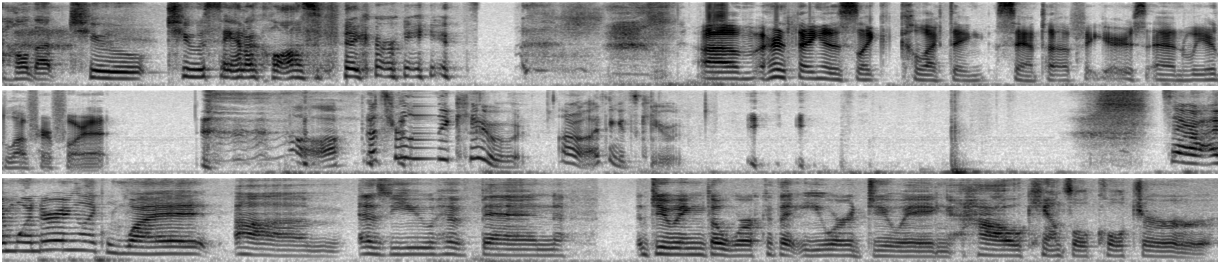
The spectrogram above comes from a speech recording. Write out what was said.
held up two two Santa Claus figurines. um, her thing is like collecting Santa figures, and we would love her for it. oh, that's really cute. Oh. I think it's cute. Sara, I'm wondering like what um as you have been doing the work that you are doing, how cancel culture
